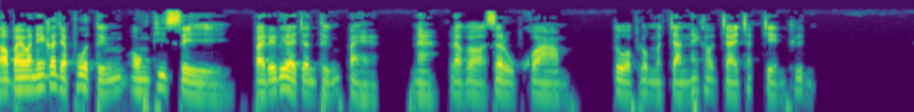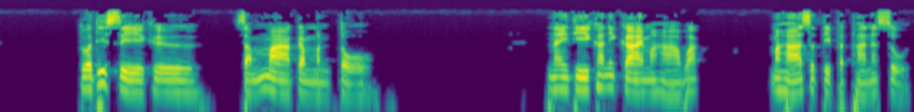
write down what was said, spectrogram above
ต่อไปวันนี้ก็จะพูดถึงองค์ที่สี่ไปเรื่อยๆ จนถึงแปดนะแล้วก็สรุปความตัวพรหมจรรย์ให้เข้าใจชัดเจนขึ้น ตัวที่สี่คือ สัมมากัมมันโต ในทีฆนิกายมหาวัคมหาสติปัฏฐานสูตร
